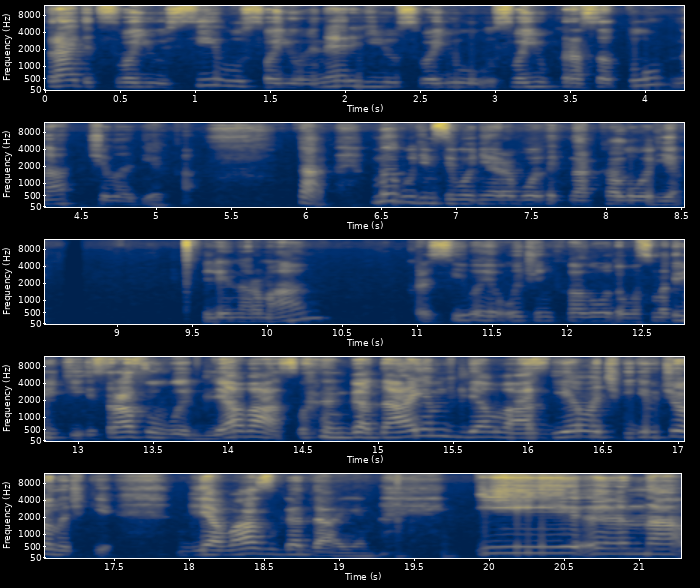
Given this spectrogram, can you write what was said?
тратить свою силу, свою энергию, свою, свою красоту на человека. Так, мы будем сегодня работать на колоде Ленорман красивая очень колода. Смотрите, и сразу вы, для вас, гадаем для вас, девочки, девчоночки, для вас гадаем. И э, на,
